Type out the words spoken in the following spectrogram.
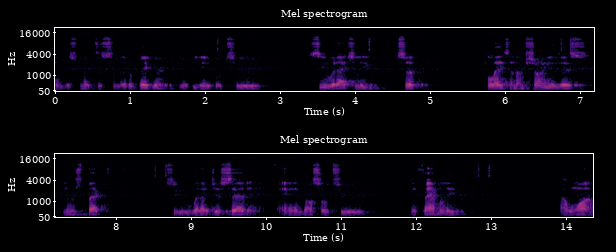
and just make this a little bigger you'll be able to see what actually took place and I'm showing you this in respect to what I just said and also to the family. I want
